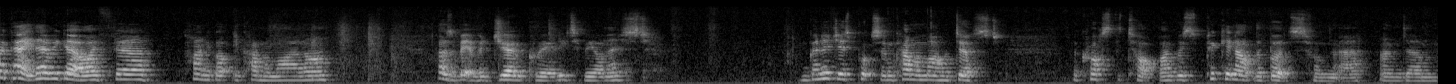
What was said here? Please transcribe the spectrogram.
Okay, there we go. I've uh, kind of got the chamomile on. That was a bit of a joke really, to be honest. I'm going to just put some chamomile dust across the top. I was picking out the buds from there and um,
